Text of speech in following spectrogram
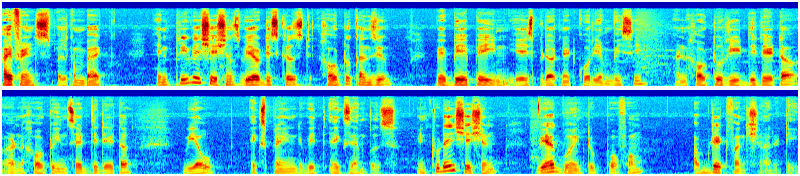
Hi friends, welcome back. In previous sessions we have discussed how to consume Web API in ASP.NET Core MVC and how to read the data and how to insert the data. We have explained with examples. In today's session we are going to perform update functionality.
